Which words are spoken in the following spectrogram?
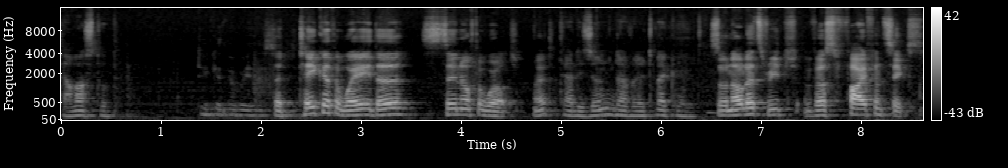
der was tut, Take it away the sin. That taketh away the sin of the world, right? der die Sünden der Welt wegnimmt. So now let's read verse 5 and 6.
